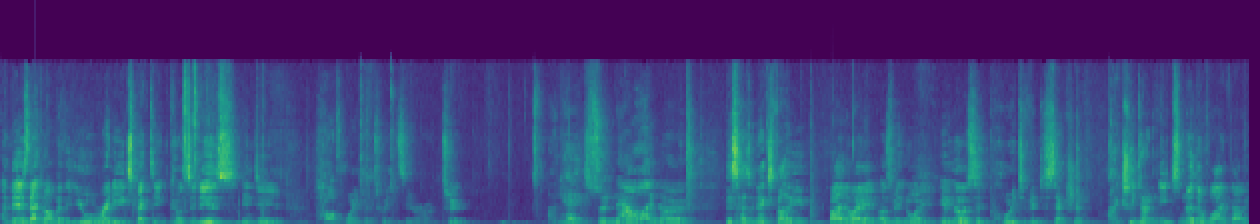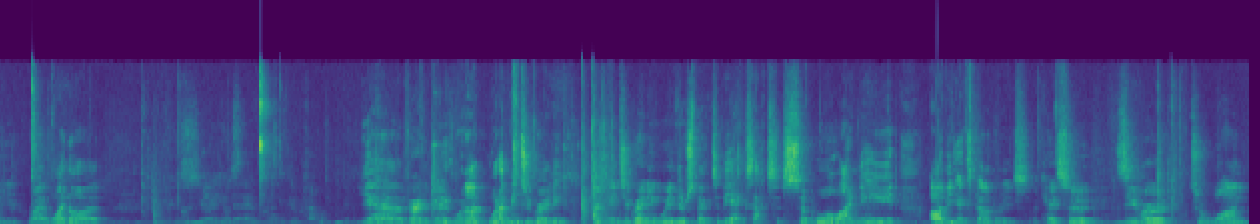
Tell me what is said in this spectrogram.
and there's that number that you're already expecting because it is indeed halfway between 0 and 2. Okay, so now I know this has an x value. By the way, I was a bit naughty. Even though I said point of intersection, I actually don't need to know the y value, right? Why not? Yeah, very good. When I'm, when I'm integrating, I'm integrating with respect to the x-axis. So all I need are the x boundaries. Okay, so 0 to 1,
